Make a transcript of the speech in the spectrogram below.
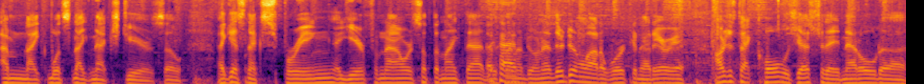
I'm like, what's like next year? So I guess next spring, a year from now, or something like that. They're Okay. kind of doing it. They're doing a lot of work in that area. I was just at Kohl's yesterday, and that old uh,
